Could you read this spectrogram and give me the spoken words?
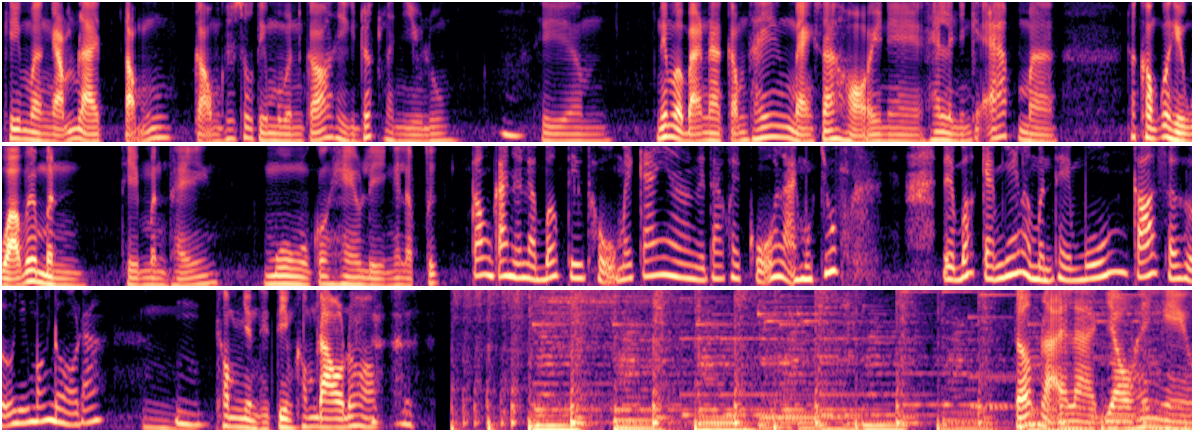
khi mà ngẫm lại tổng cộng cái số tiền mà mình có thì rất là nhiều luôn. Ừ. thì um, nếu mà bạn nào cảm thấy mạng xã hội nè hay là những cái app mà nó không có hiệu quả với mình thì mình hãy mua một con heo liền ngay lập tức. Có một cái nữa là bớt tiêu thụ mấy cái ờ, người ta khoe của lại một chút để bớt cảm giác là mình thèm muốn có sở hữu những món đồ đó. Ừ. Ừ. không nhìn thì tim không đau đúng không? Tóm lại là giàu hay nghèo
